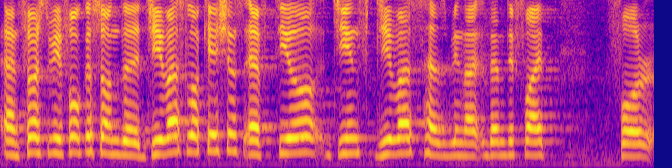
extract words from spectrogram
And first, we focus on the GWAS locations. FTO gene GWAS has been identified for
